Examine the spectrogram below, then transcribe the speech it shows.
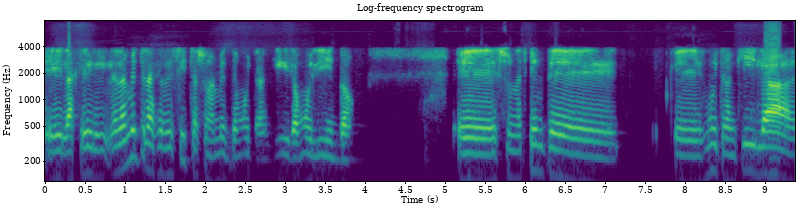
Eh, la, el ambiente de la ajedrecista es un ambiente muy tranquilo, muy lindo. Eh, es una gente que es muy tranquila,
